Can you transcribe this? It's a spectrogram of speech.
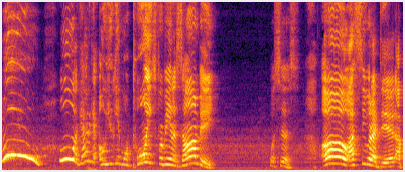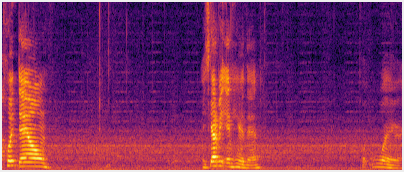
Woo! Ooh, I gotta get. Oh, you get more points for being a zombie. What's this? Oh, I see what I did. I put down. He's got to be in here then. But where?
